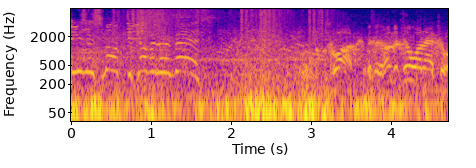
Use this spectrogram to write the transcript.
They're using smoke to cover their advance! Squad, this is Hunter 2-1 actual.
